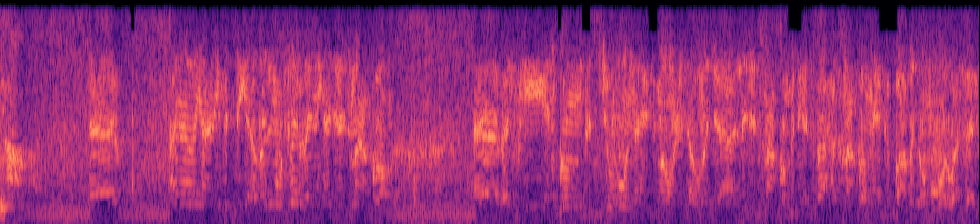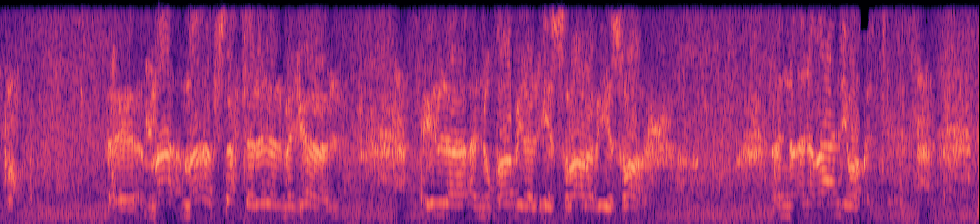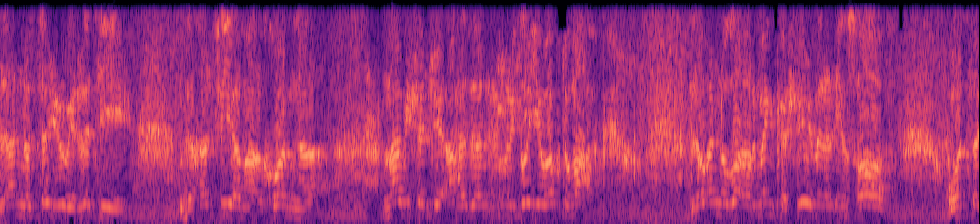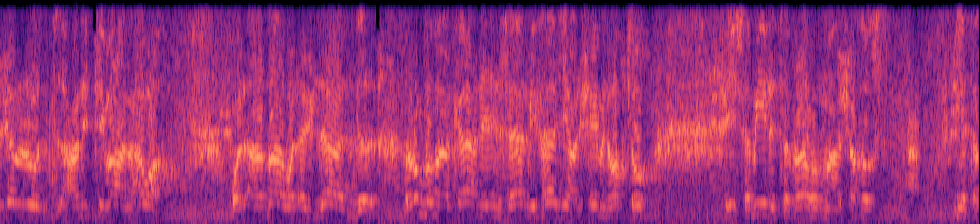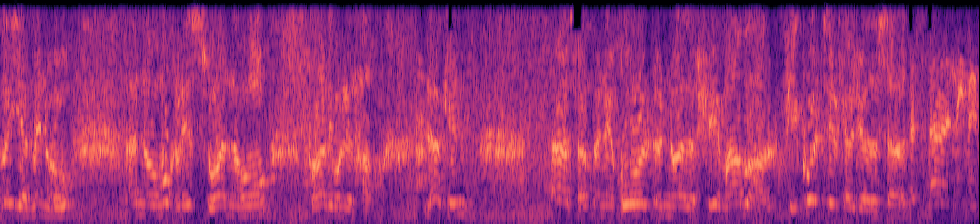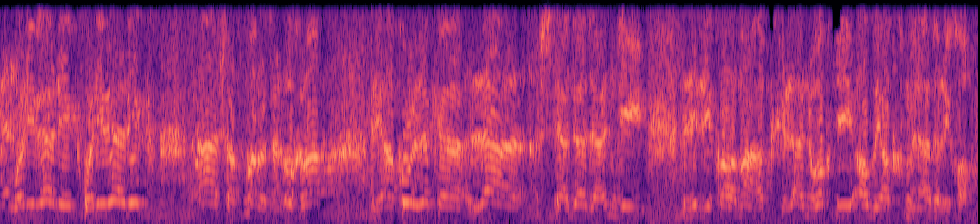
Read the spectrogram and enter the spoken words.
نعم. آه، أنا يعني بدي أظل مصر إني أجلس معكم. آه، بلكي إنكم تشوفون هيك موعد أو مجال نجلس معكم. بدي أتباحث معكم هيك ببعض الأمور وأسألكم. آه، ما ما أفسحت لنا المجال إلا أن نقابل الإصرار بإصرار. أن أنا ما عندي وقت. لأن التجربة التي دخلت فيها مع أخواننا ما بيشجع أحدا أنه يضيع وقته معك. لو أنه ظهر منك شيء من الإنصاف والتجرد عن اتباع الهوى والآباء والأجداد ربما كان الإنسان بيفاجئ عن شيء من وقته في سبيل التفاهم مع شخص يتبين منه أنه مخلص وأنه طالب للحق. لكن آسف أن يقول إنه هذا الشيء ما ظهر في كل تلك الجلسات. ولذلك ولذلك آسف مرة أخرى لأقول لك لا استعداد عندي معك لأن وقتي أضيق من هذا اللقاء.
